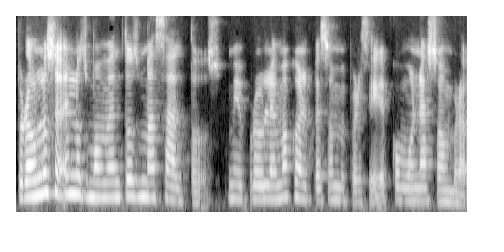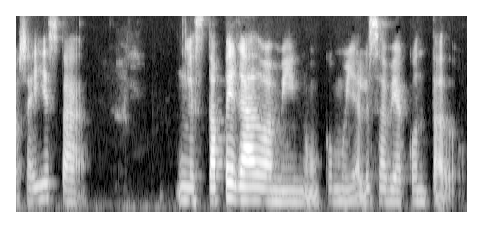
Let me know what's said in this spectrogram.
Pero aún los, en los momentos más altos, mi problema con el peso me persigue como una sombra, o sea, ahí está, está pegado a mí, ¿no? Como ya les había contado.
